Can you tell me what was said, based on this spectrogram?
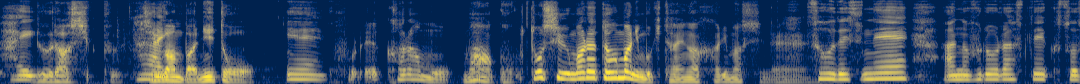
はい、ルーラーシップ、はい、G1 馬2頭、えー、これからもまあ今年生まれた馬にも期待がかかりますしね。そうですね。あのフローラステークスを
